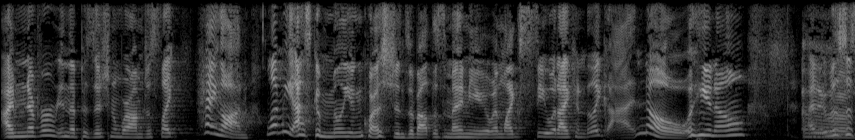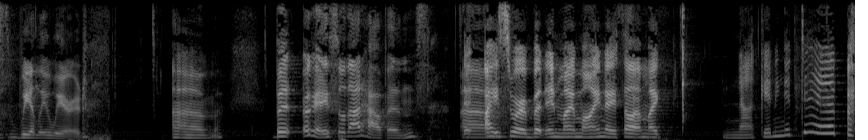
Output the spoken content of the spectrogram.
I'm never in the position where I'm just like, hang on, let me ask a million questions about this menu and like see what I can like. I, no, you know, and it was just really weird. Um, but okay, so that happens. Um, I swear, but in my mind, I thought I'm like, not getting a dip.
